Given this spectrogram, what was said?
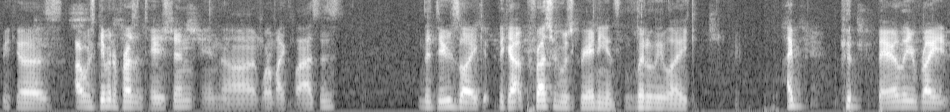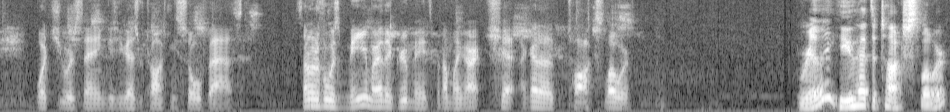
because I was given a presentation in uh, one of my classes. The dude's like, the guy professor who was grading it's literally like, I could barely write what you were saying because you guys were talking so fast. I don't know if it was me or my other group mates, but I'm like, all right, shit, I gotta talk slower. Really? You had to talk slower?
